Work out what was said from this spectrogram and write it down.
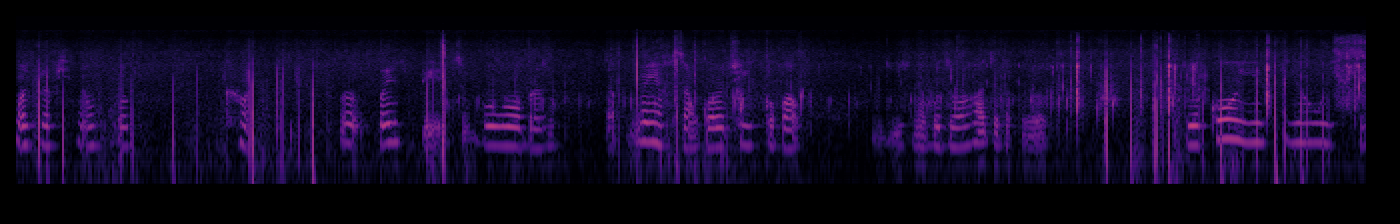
Ой, профессионал код. Ну, в принципі, це було образно. Так, ну я сам, коротше, їх копав. Надіюсь, не буде лагати, так от. З якої фігурки?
